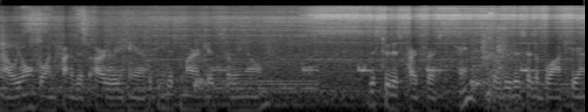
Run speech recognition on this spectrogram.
No, we won't go in front of this artery here. If you can just mark it so we know. Just do this part first, okay? So we'll do this as a block here.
